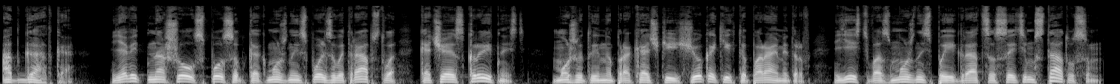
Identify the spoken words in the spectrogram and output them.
отгадка? Я ведь нашел способ, как можно использовать рабство, качая скрытность. Может, и на прокачке еще каких-то параметров есть возможность поиграться с этим статусом.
